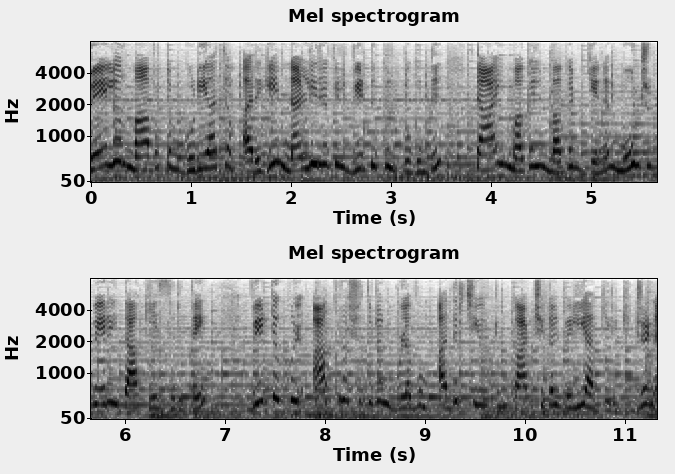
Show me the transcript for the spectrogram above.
வேலூர் மாவட்டம் குடியாத்தம் அருகே நள்ளிரவில் வீட்டுக்குள் புகுந்து தாய் மகள் மகன் என மூன்று பேரை தாக்கிய சிறுத்தை வீட்டுக்குள் ஆக்ரோஷத்துடன் உழவும் அதிர்ச்சியூட்டும் காட்சிகள் வெளியாகியிருக்கின்றன.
